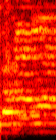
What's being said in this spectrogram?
Lord.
